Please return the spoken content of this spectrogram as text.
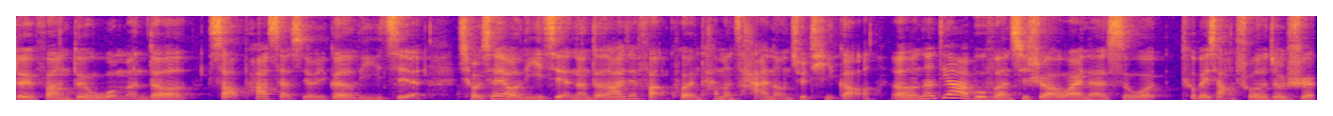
对方对我们的 thought process 有一个理解。首先有理解，能得到一些反馈，他们才能去提高。呃，那第二部分其实 awareness，我特别想说的就是。就是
